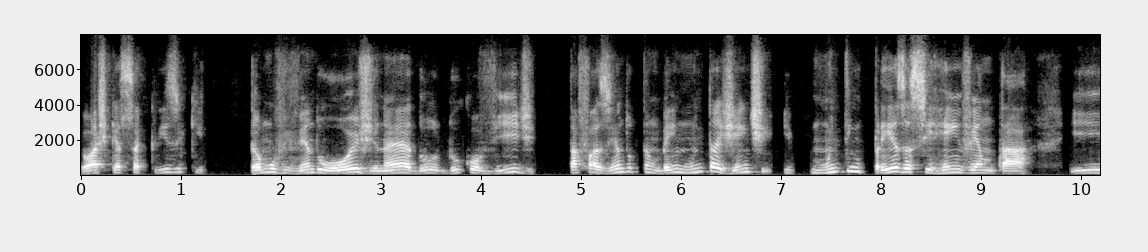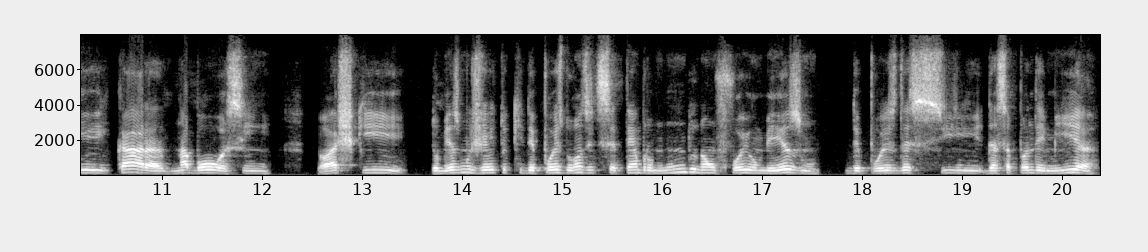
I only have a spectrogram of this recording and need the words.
eu acho que essa crise que estamos vivendo hoje, né, do, do Covid, está fazendo também muita gente e muita empresa se reinventar. E, cara, na boa, assim, eu acho que do mesmo jeito que depois do 11 de setembro o mundo não foi o mesmo, depois desse, dessa pandemia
